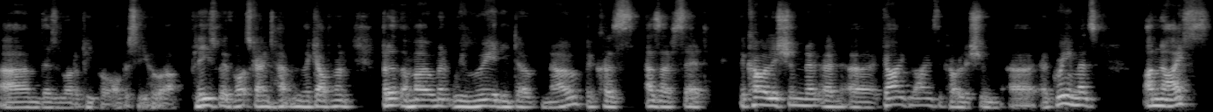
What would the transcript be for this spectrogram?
Um, there's a lot of people, obviously, who are pleased with what's going to happen in the government. But at the moment, we really don't know because, as I've said, the coalition uh, uh, guidelines, the coalition uh, agreements are nice,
